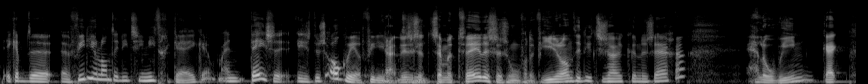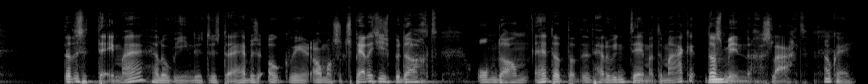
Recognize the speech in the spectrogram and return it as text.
Ik heb de uh, Videoland-editie niet gekeken. En deze is dus ook weer op Videoland. Ja, dit is het zeg maar, tweede seizoen van de Videoland-editie, zou je kunnen zeggen. Halloween. Kijk, dat is het thema, hè? Halloween. Dus, dus daar hebben ze ook weer allemaal soort spelletjes bedacht om dan hè, dat, dat, het Halloween-thema te maken. Dat is Mm. minder geslaagd. Oké. Okay.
